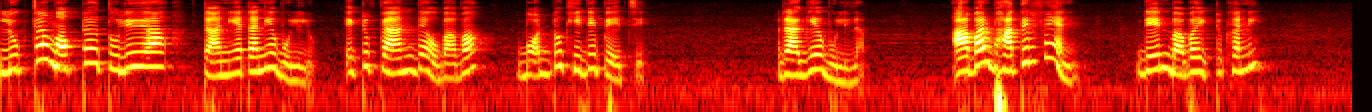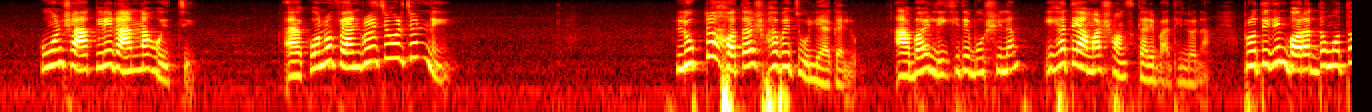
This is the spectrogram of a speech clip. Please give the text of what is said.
লোকটা মগটা তুলিয়া টানিয়া টানিয়া বলিল, একটু ফ্যান দেও বাবা, বড্ড খিদে পেয়েছে। রাগিয়া বলিলাম, আবার ভাতের ফ্যান? দেন বাবা একটুখানি। কোন শাকলে রান্না হয়েছে? এখনও ফ্যান রয়েছে ওর জন্যে? লোকটা হতাশভাবে চলিয়া গেল। আবার লিখিতে বসিলাম, ইহাতে আমার সংস্কারে বাঁধিল না। প্রতিদিন বরাদ্দ মতো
